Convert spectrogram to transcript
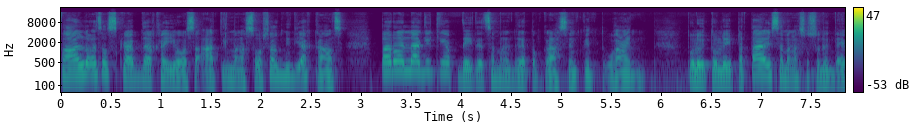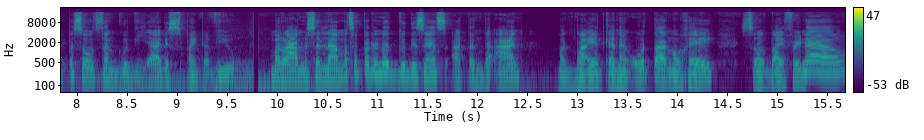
follow and subscribe na kayo sa ating mga social media accounts para lagi kayong updated sa mga gatong klaseng kwentuhan. Tuloy-tuloy pa tayo sa mga susunod na episodes ng Goody Addis Point of View. Maraming salamat sa panonood, Goody Sense, at tandaan, magbayad ka ng utang, okay? So, bye for now!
